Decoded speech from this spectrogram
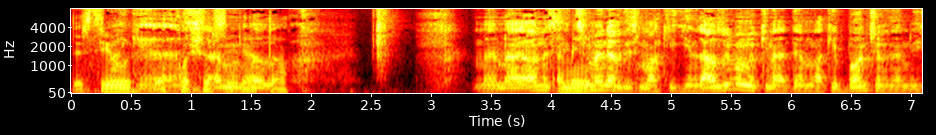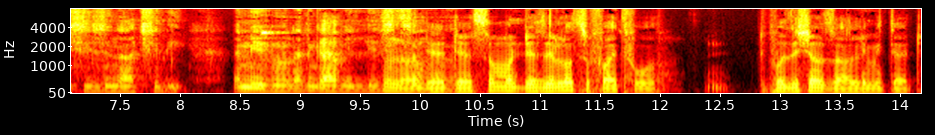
They still were cautious I in their but- attack. Man, man, honestly, I mean- too many of these marquee games. I was even looking at them, like a bunch of them this season, actually. Let me even. I think I have a list. Somewhere. there, there's someone, there's a lot to fight for. The positions are limited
